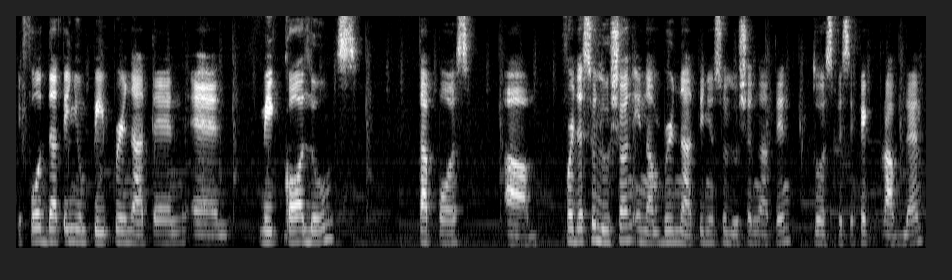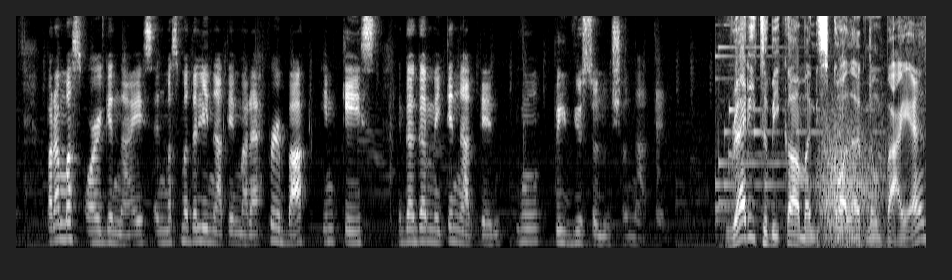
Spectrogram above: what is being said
i-fold natin yung paper natin and make columns. Tapos, um, for the solution, in-number natin yung solution natin to a specific problem para mas organized and mas madali natin ma-refer back in case nagagamitin natin yung previous solution natin. Ready to become an scholar ng bayan?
